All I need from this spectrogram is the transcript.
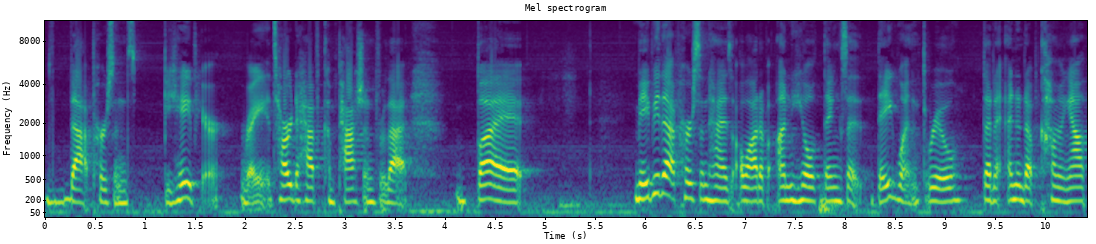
that person's behavior, right? It's hard to have compassion for that. But maybe that person has a lot of unhealed things that they went through that ended up coming out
